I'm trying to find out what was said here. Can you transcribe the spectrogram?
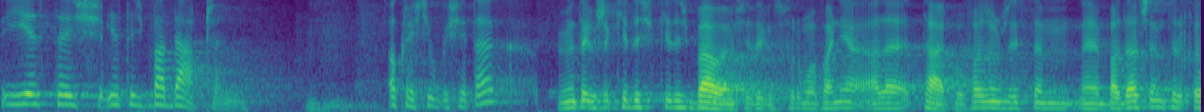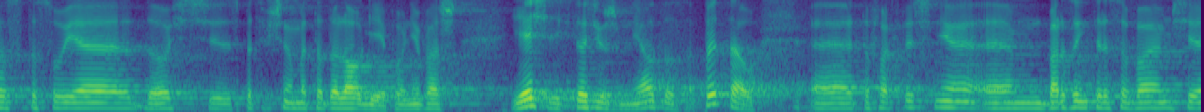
Jesteś, jesteś badaczem. Określiłby się tak? Powiem tak, że kiedyś, kiedyś bałem się tego sformułowania, ale tak, uważam, że jestem e, badaczem, tylko stosuję dość e, specyficzną metodologię, ponieważ jeśli ktoś już mnie o to zapytał, e, to faktycznie bardzo interesowałem się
